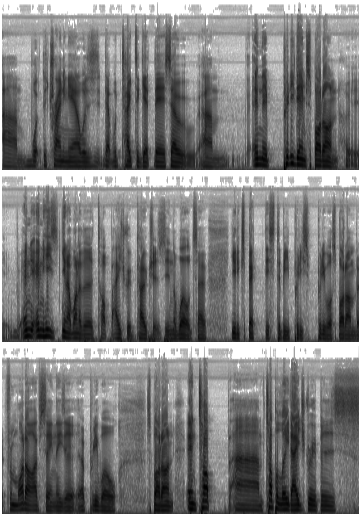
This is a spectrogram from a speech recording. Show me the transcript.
um, what the training hours that would take to get there. So, um, and they're pretty damn spot on. And and he's you know one of the top age group coaches in the world. So you'd expect this to be pretty pretty well spot on. But from what I've seen, these are, are pretty well spot on. And top um, top elite age groupers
